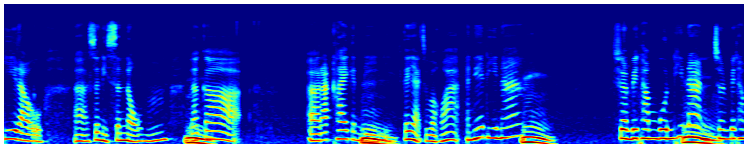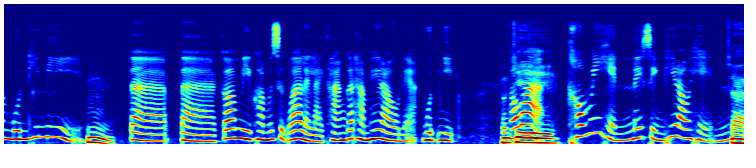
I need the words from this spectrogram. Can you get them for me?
ที่เราสนิทสนม แล้วก็รักใคร่กันดี ก็อยากจะบอกว่า อันนี้ดีนะ ชวนไปทำบุญที่นั่น ชวนไปทำบุญที่นี่แต่แต่ก็มีความรู้สึกว่าหลาย ๆ ครั้งก็ทำให้เราเนี่ยหงุดหงิดบางทีเขาไม่เห็นในสิ่งที่เราเห็นใช่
